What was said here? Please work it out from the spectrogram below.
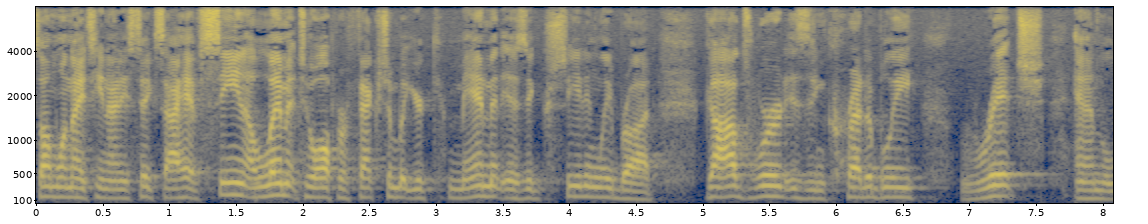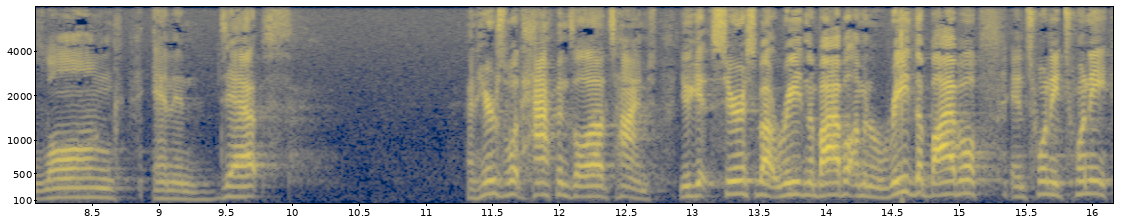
Psalm 119, I have seen a limit to all perfection, but your commandment is exceedingly broad. God's word is incredibly rich and long and in depth. And here's what happens a lot of times. You get serious about reading the Bible. I'm going to read the Bible in 2020,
